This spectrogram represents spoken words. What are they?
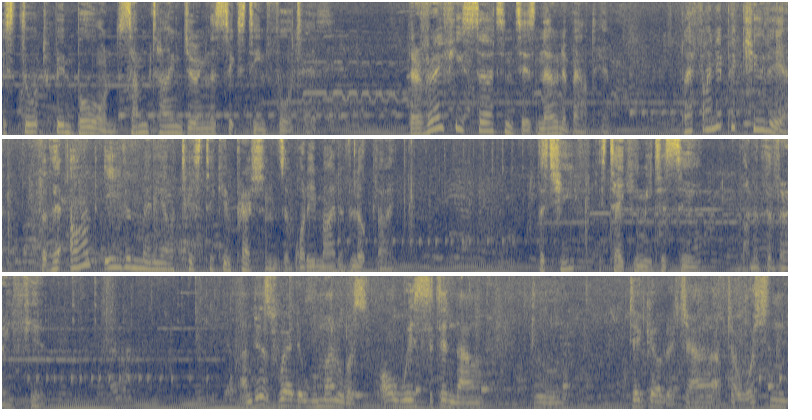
is thought to have been born sometime during the 1640s. There are very few certainties known about him, but I find it peculiar that there aren't even many artistic impressions of what he might have looked like. The chief is taking me to see one of the very few. And this is where the woman was always sitting down to take care of the child after washing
